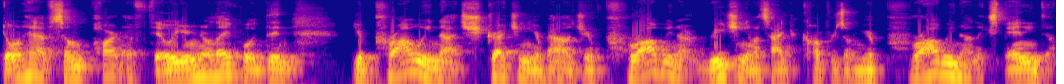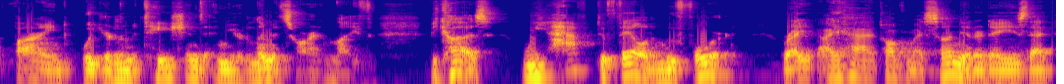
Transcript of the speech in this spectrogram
don't have some part of failure in your life, well, then you're probably not stretching your bounds. You're probably not reaching outside your comfort zone. You're probably not expanding to find what your limitations and your limits are in life because we have to fail to move forward, right? I had talk to my son the other day is that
